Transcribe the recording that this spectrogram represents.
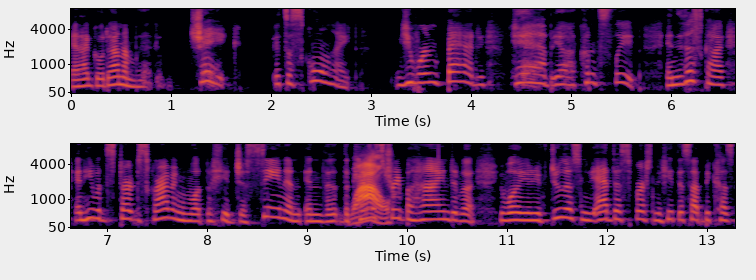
and I'd go down and I'm like, Jake, it's a school night. You were in bed. Yeah, but yeah, I couldn't sleep. And this guy, and he would start describing what he had just seen and, and the, the Wow. chemistry behind it. Like, well, you do this and you add this first and you heat this up because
